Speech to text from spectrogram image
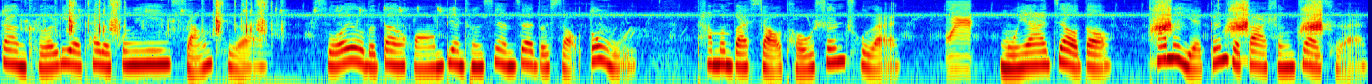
蛋壳裂开的声音响起来，所有的蛋黄变成现在的小动物。它们把小头伸出来，母鸭叫道：“它们也跟着大声叫起来。”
